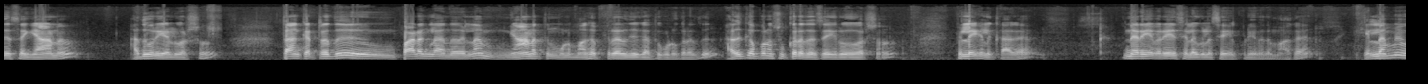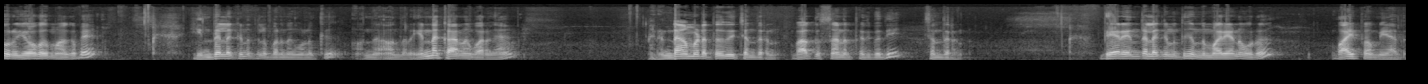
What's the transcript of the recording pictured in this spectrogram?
திசை ஞானம் அது ஒரு ஏழு வருஷம். தான் கற்றது பாடங்களாக இருந்ததெல்லாம் ஞானத்தின் மூலமாக பிறருக்கு கற்றுக் கொடுக்கறது. அதுக்கப்புறம் சுக்கிர தசை இருபது வருஷம் பிள்ளைகளுக்காக நிறைய விரைய செலவுகளை செய்யக்கூடிய விதமாக. எல்லாமே ஒரு யோகமாகவே இந்த லக்கணத்தில் பிறந்தவங்களுக்கு வந்து வந்துடும் என்ன காரணம் பாருங்கள் ரெண்டாம் இடத்தது சந்திரன் வாக்குஸ்தானத்து அதிபதி சந்திரன். வேறு எந்த லக்னத்துக்கும் இந்த மாதிரியான ஒரு வாய்ப்பு அமையாது.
